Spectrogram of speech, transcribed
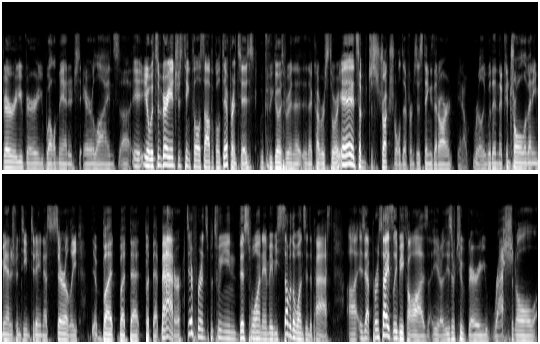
very, very well managed airlines. Uh, you know, with some very interesting philosophical differences, which we go through in the in the cover story, and some just structural differences, things that aren't you know really within the control of any management team today necessarily, but but that but that matter. Difference between this one and maybe some of the ones in the past. Uh, is that precisely because you know these are two very rational,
